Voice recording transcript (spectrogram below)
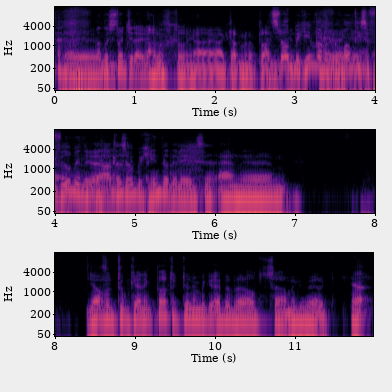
Anders stond je daar nog. stond- ja, ja, ik had me een plan Het is wel het begin van een romantische film inderdaad. Hè? Zo begint dat ineens. Hè? En ehm, ja, van toen ken ik Patrick. Toen heb ik, hebben we altijd samengewerkt. Ja.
